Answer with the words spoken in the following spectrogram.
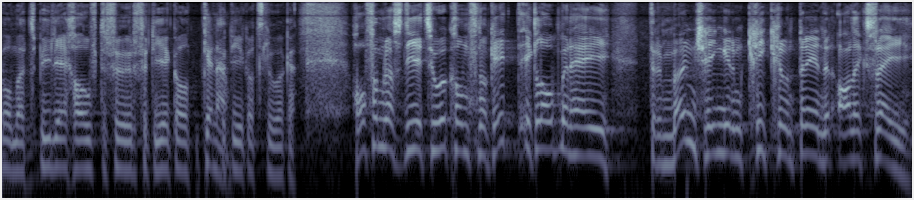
wo man das Billett kauft dafür, für die, genau. für die zu schauen. Hoffen wir, dass es die in Zukunft noch gibt. Ich glaube, wir haben den Mensch hinter dem Kicker und Trainer Alex Frey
